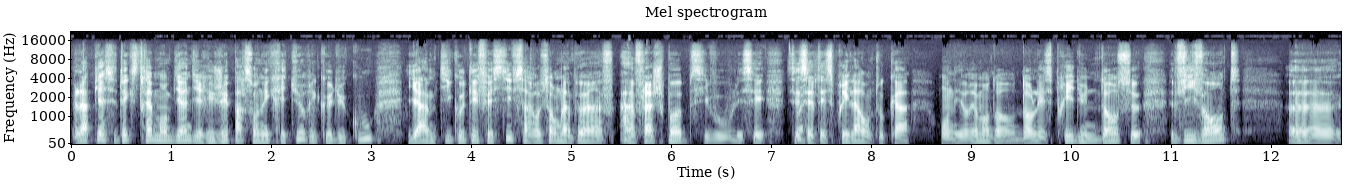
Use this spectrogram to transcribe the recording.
la pièce est extrêmement bien dirigée par son écriture et que du coup, il y a un petit côté festif, ça ressemble un peu à un, f- à un flash mob, si vous voulez. C'est c'est Ouais. cet esprit-là, en tout cas. On est vraiment dans, dans l'esprit d'une danse vivante. Euh,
